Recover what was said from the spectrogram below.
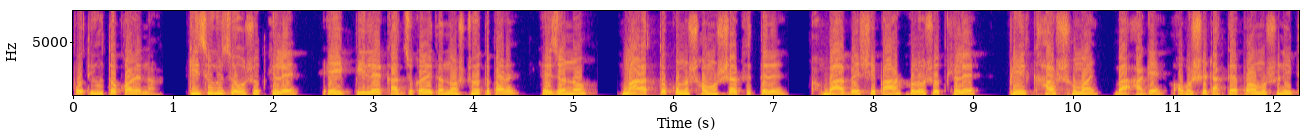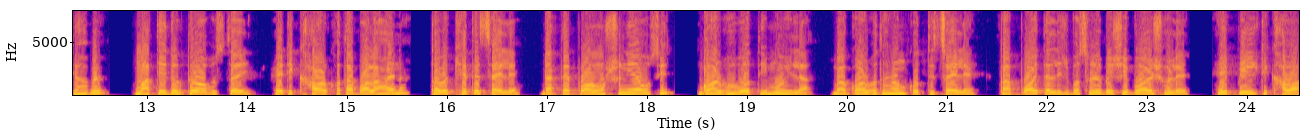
প্রতিহত করে না। কিছু কিছু ওষুধ খেলে এই পিলের কার্যকারিতা নষ্ট হতে পারে। এজন্য মারাত্মক কোনো সমস্যার ক্ষেত্রে বা বেশি পাওয়ারফুল ওষুধ খেলে পিল খাওয়ার সময় বা আগে অবশ্যই ডাক্তারের পরামর্শ নিতে হবে। মাতৃদুগ্ধ অবস্থায় এটি খাওয়ার কথা বলা হয় না, তবে খেতে চাইলে ডাক্তারের পরামর্শ নেওয়া উচিত। গর্ভবতী মহিলা বা গর্ভধারণ করতে চাইলে বা পঁয়তাল্লিশ বছরের বেশি বয়স হলে এই পিলটি খাওয়া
